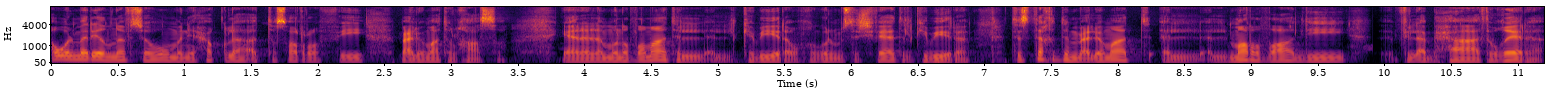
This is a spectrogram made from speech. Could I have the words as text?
أو المريض نفسه هو من يحق له التصرف في معلوماته الخاصة. يعني المنظمات الكبيرة أو نقول المستشفيات الكبيرة تستخدم معلومات المرضى في الأبحاث وغيرها.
